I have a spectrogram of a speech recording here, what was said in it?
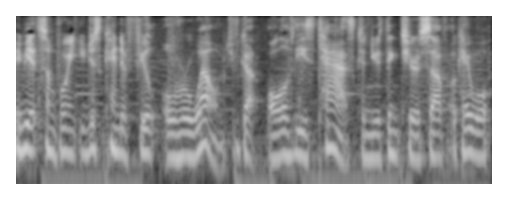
maybe at some point you just kind of feel overwhelmed. You've got all of these tasks and you think to yourself, okay, well,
